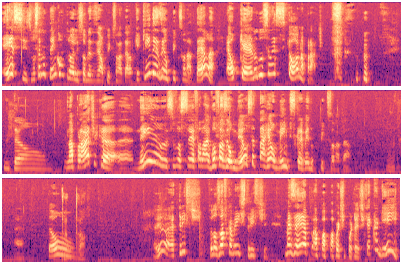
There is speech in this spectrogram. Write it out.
esses, você não tem controle sobre desenhar o pixel na tela, porque quem desenha o pixel na tela é o kernel do seu SEO na prática. então, na prática, é, nem se você falar, eu vou fazer o meu, você está realmente escrevendo pixel na tela. É. Então. É, é, triste. Filosoficamente triste. Mas é a, a, a parte importante, que é caguei.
